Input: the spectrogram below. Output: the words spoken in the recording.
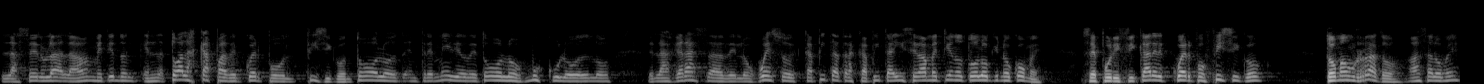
la célula, la va metiendo en, en la- todas las capas del cuerpo físico, en todos los, entre medio de todos los músculos, de, los, de las grasas, de los huesos, capita tras capita, ahí se va metiendo todo lo que uno come. O sea, purificar el cuerpo físico toma un rato, ¿ah, Salomé?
